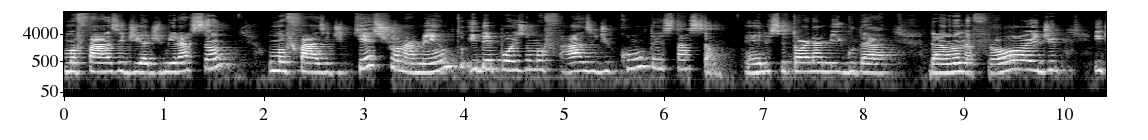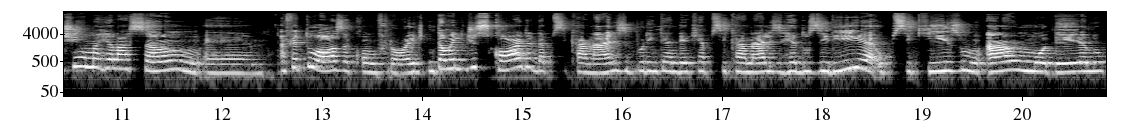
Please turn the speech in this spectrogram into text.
uma fase de admiração, uma fase de questionamento e depois uma fase de contestação. Ele se torna amigo da, da Ana Freud e tinha uma relação é, afetuosa com Freud. Então ele discorda da psicanálise por entender que a psicanálise reduziria o psiquismo a um modelo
